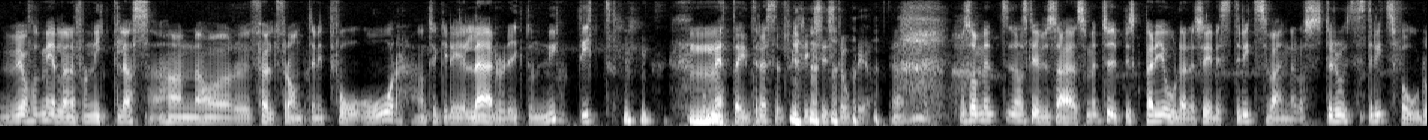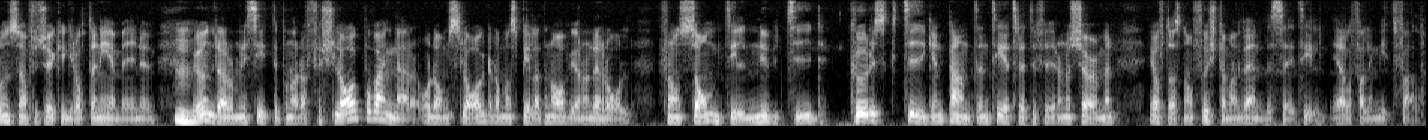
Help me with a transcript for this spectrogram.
Vi har fått meddelande från Niklas. Han har följt fronten i två år. Han tycker det är lärorikt och nyttigt. Mm. och mätta intresset för krigshistoria. ja. Och som ett, han skriver så här. Som en typisk periodare så är det stridsvagnar och stridsfordon som jag försöker grotta ner mig i nu. Mm. Jag undrar om ni sitter på några förslag på vagnar och de slag där de har spelat en avgörande roll. Från som till nutid. Kursk, Tigen, Panten, T34 och Sherman är oftast de första man vänder sig till, i alla fall i mitt fall.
